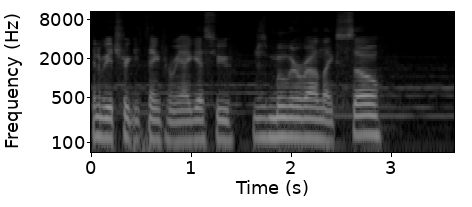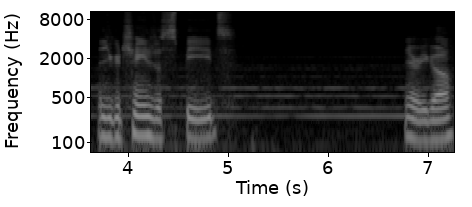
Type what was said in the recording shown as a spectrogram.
going to be a tricky thing for me. I guess you just move it around like so. And you can change the speeds. There we go.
